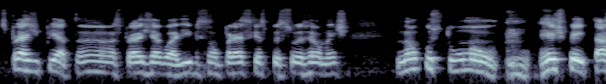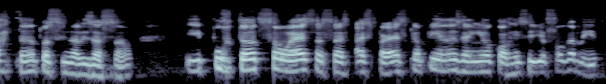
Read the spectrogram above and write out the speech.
As praias de Piatã, as praias de Aguaribe são praias que as pessoas realmente não costumam respeitar tanto a sinalização e, portanto, são essas as, as praias campeãs em ocorrência de afogamento.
